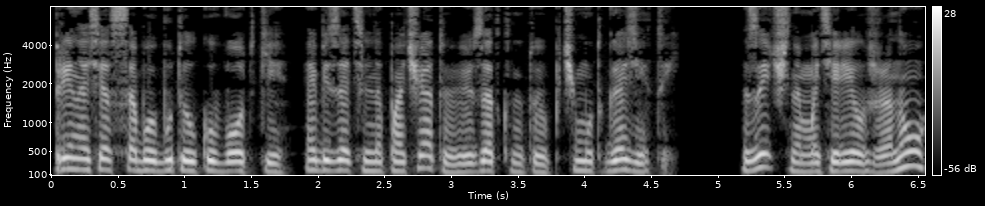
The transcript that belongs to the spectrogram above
принося с собой бутылку водки, обязательно початую и заткнутую почему-то газетой. Зычно материл жену,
